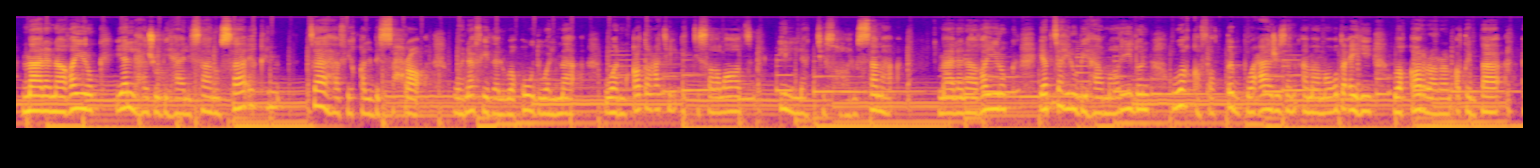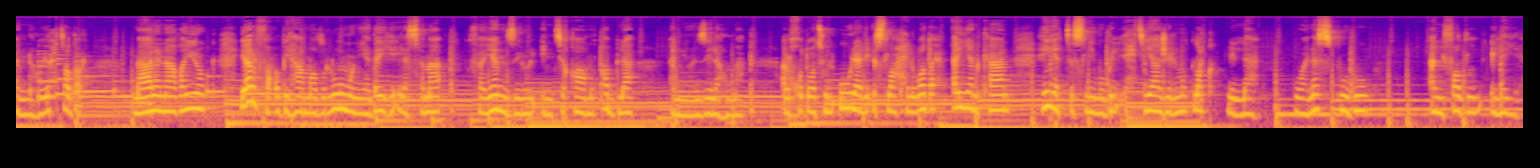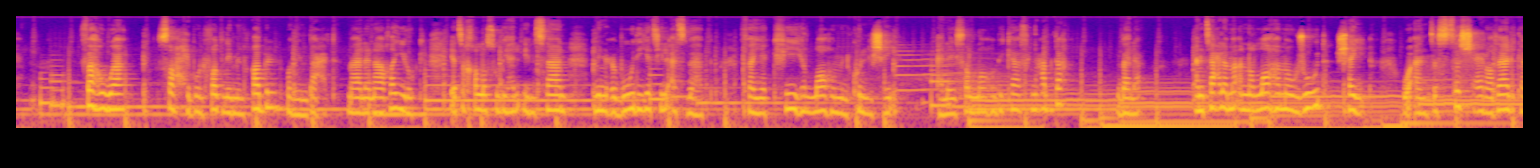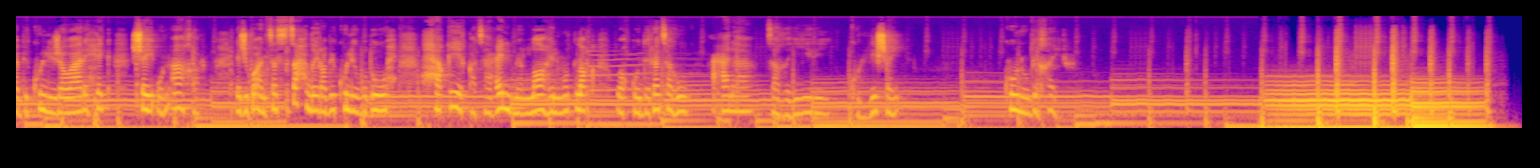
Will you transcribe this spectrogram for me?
ما لنا غيرك يلهج بها لسان سائق تاه في قلب الصحراء ونفذ الوقود والماء وانقطعت الاتصالات إلا اتصال السماء. ما لنا غيرك يبتهل بها مريض وقف الطب عاجزا أمام وضعه وقرر الأطباء أنه يحتضر. ما لنا غيرك. يرفع بها مظلوم يديه إلى السماء فينزل الانتقام قبل أن ينزلهما. الخطوة الأولى لإصلاح الوضع ايا كان هي التسليم بالاحتياج المطلق لله ونسبه الفضل إليه. فهو صاحب الفضل من قبل ومن بعد. ما لنا غيرك. يتخلص بها الإنسان من عبودية الأسباب فيكفيه الله من كل شيء. أليس الله بكاف عبده؟ بلى. أن تعلم أن الله موجود شيء وأن تستشعر ذلك بكل جوارحك شيء آخر. يجب أن تستحضر بكل وضوح حقيقة علم الله المطلق وقدرته على تغيير كل شيء. كونوا بخير.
